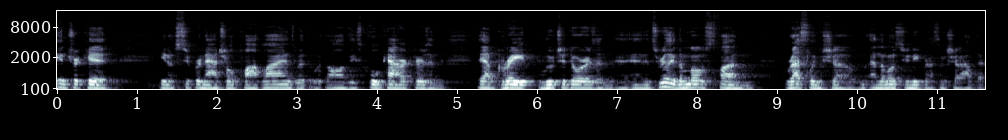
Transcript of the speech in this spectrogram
intricate, you know, supernatural plot lines with with all of these cool characters and they have great luchadors and and it's really the most fun wrestling show and the most unique wrestling show out there.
